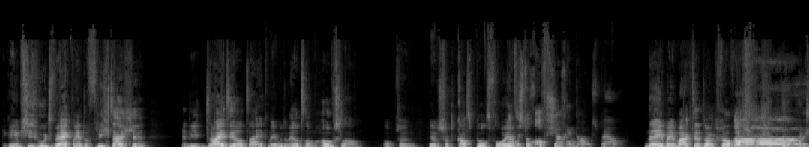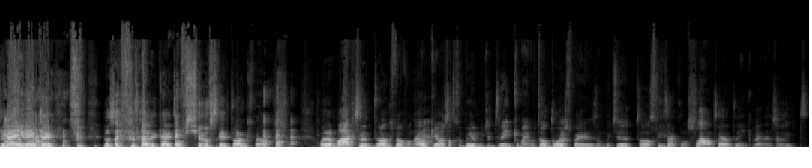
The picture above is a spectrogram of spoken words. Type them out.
Ik weet niet precies hoe het werkt, maar je hebt een vliegtuigje. En die draait de hele tijd, maar je moet hem heel tijd omhoog slaan. Op zo'n, je hebt een soort katapult voor je. Dat is toch officieel geen drankspel? Nee, maar je maakt er een drankspel van. Oh, ja. nee, nee, oké. dat is even voor de duidelijkheid. Officieel is geen drankspel. maar dan maakt ze een drankspel van elke keer als dat gebeurt moet je drinken. Maar je moet wel doorspelen. Dus dan moet je, terwijl het vliegtuig komt slaan, terwijl je aan het drinken bent en zo. Het,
